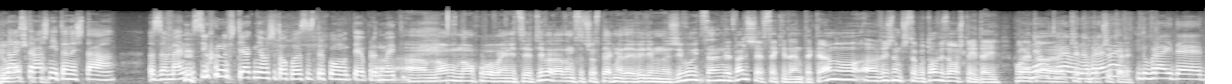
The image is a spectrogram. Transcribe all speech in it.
най-страшните неща за мен, сигурно щях нямаше толкова да се страхувам от тези предмети. А, много, много хубава инициатива. Радвам се, че успяхме да я видим на живо. Сега едва ли ще е всеки ден така, но а, виждам, че са готови за още идеи. Поне Поне този от време на време. Добра идея.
